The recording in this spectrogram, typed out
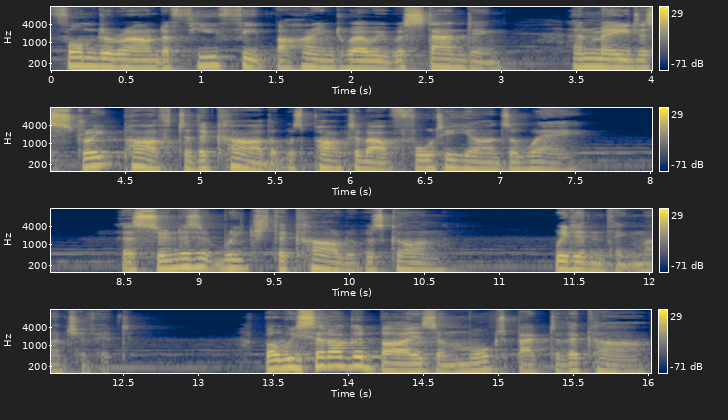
formed around a few feet behind where we were standing and made a straight path to the car that was parked about 40 yards away. As soon as it reached the car, it was gone. We didn't think much of it. But we said our goodbyes and walked back to the car.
